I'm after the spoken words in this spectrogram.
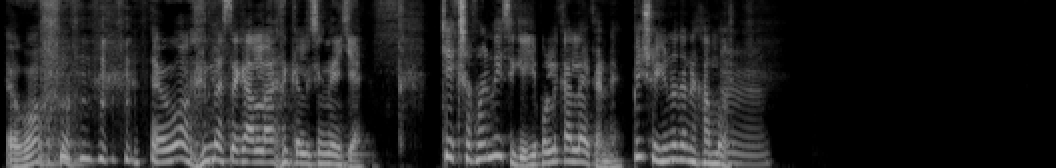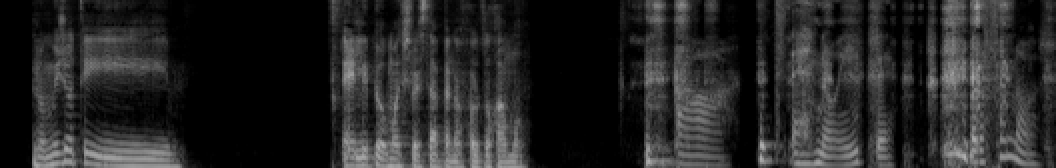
Εγώ, εγώ, είμαστε καλά, καλή συνέχεια. Και εξαφανίστηκε και πολύ καλά έκανε. Πίσω γινόταν χαμός. Μμ. Νομίζω ότι έλειπε ο Max Verstappen αυτό το χαμό. Α, εννοείται. Προφανώς.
